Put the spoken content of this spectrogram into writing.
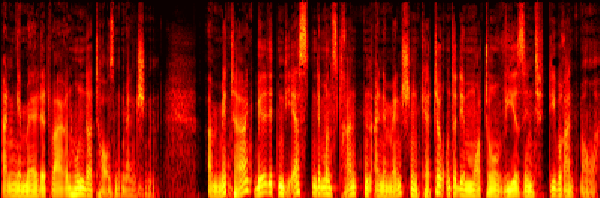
Angemeldet waren 100.000 Menschen. Am Mittag bildeten die ersten Demonstranten eine Menschenkette unter dem Motto Wir sind die Brandmauer.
